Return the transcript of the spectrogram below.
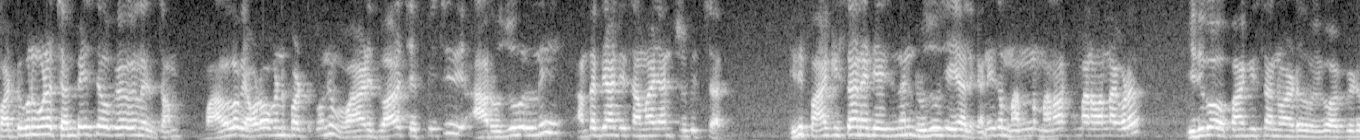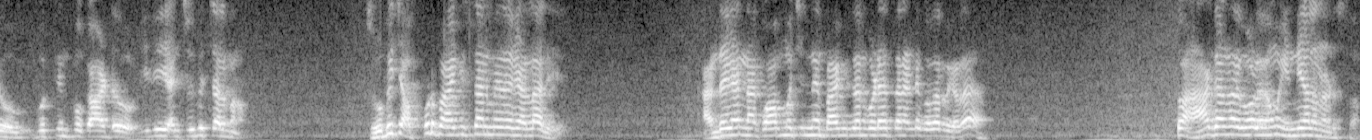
పట్టుకుని కూడా చంపేస్తే ఉపయోగం లేదు. చంప వాళ్ళలో ఎవడో ఒకరిని పట్టుకొని వాడి ద్వారా చెప్పించి ఆ రుజువుల్ని అంతర్జాతీయ సమాజాన్ని చూపించాలి. ఇది పాకిస్తానే చేసిందని రుజువు చేయాలి. కనీసం మన మన మనం అన్నా కూడా ఇదిగో పాకిస్తాన్ వాడు ఇదిగో వీడు గుర్తింపు కార్డు ఇది అని చూపించాలి మనం. చూపించి అప్పుడు పాకిస్తాన్ మీదకి వెళ్ళాలి. అంతేగాని నా కోపం వచ్చింది నేను పాకిస్తాన్ కూడా వేస్తానంటే కుదరదు కదా. సో ఆ గందరగోళం ఏమో ఇండియాలో నడుస్తాం.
